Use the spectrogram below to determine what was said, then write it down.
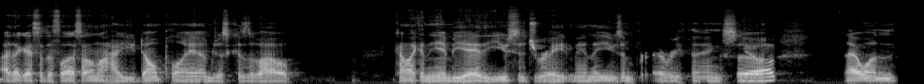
I think I said this last. I don't know how you don't play him just because of how, kind of like in the NBA, the usage rate. Man, they use him for everything. So Yup. that one,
